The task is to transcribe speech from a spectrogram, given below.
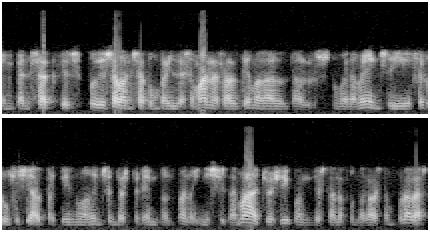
hem pensat que es podés avançar un parell de setmanes al tema del, dels nomenaments i fer-ho oficial, perquè normalment sempre esperem doncs, bueno, inicis de maig o així, quan ja estan a punt les temporades,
